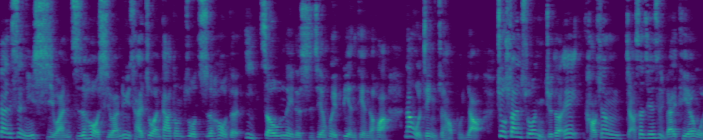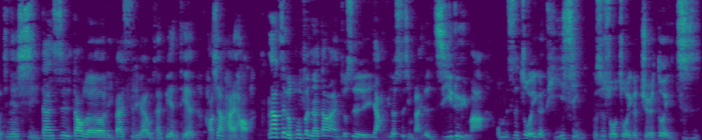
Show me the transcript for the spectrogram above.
但是你洗完之后，洗完滤材，做完大动作之后的一周内的时间会变天的话，那我建议你最好不要。就算说你觉得，哎，好像假设今天是礼拜天，我今天洗，但是到了礼拜四、礼拜五才变天，好像还好。那这个部分呢，当然就是养鱼的事情本来就是几率嘛。我们是做一个提醒，不是说做一个绝对值。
